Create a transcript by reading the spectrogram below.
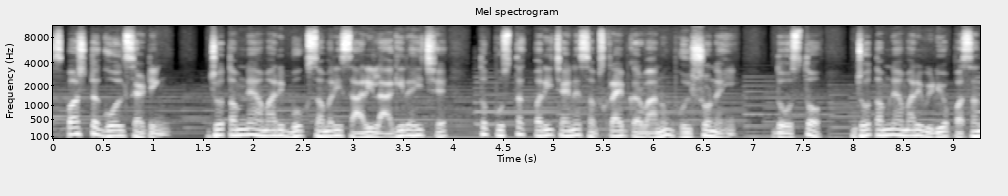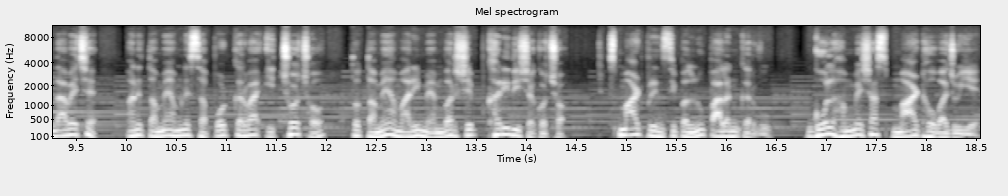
સ્પષ્ટ ગોલ સેટિંગ. જો તમને અમારી બુક સમરી સારી લાગી રહી છે, તો પુસ્તક પરિચયને સબસ્ક્રાઇબ કરવાનું ભૂલશો નહીં. દોસ્તો, જો તમને અમારી વીડિયો પસંદ આવે છે અને તમે અમને સપોર્ટ કરવા ઈચ્છો છો, તો તમે અમારી મેમ્બરશિપ ખરીદી શકો છો. સ્માર્ટ પ્રિન્સિપલનું પાલન કરવું. ગોલ હંમેશા સ્માર્ટ હોવા જોઈએ,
